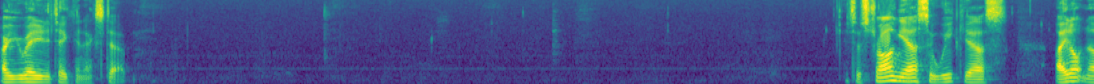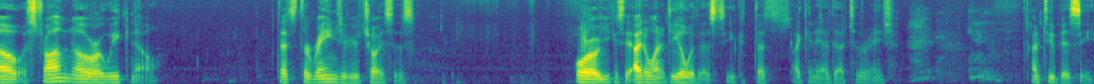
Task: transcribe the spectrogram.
are you ready to take the next step? It's a strong yes, a weak yes. I don't know, a strong no, or a weak no. That's the range of your choices. Or you can say, I don't want to deal with this. Could, that's, I can add that to the range. I'm too busy.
